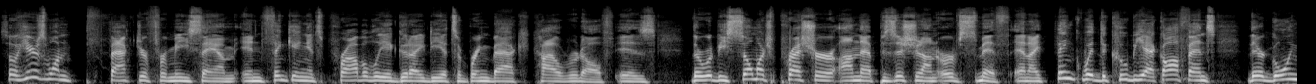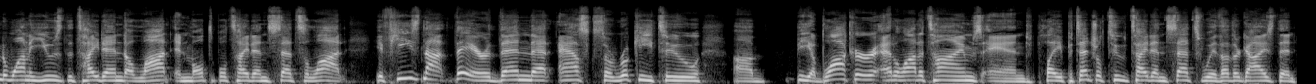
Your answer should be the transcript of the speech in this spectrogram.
So here's one factor for me, Sam, in thinking it's probably a good idea to bring back Kyle Rudolph is there would be so much pressure on that position on Irv Smith. And I think with the Kubiak offense, they're going to want to use the tight end a lot and multiple tight end sets a lot. If he's not there, then that asks a rookie to, uh, be a blocker at a lot of times and play potential two tight end sets with other guys that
